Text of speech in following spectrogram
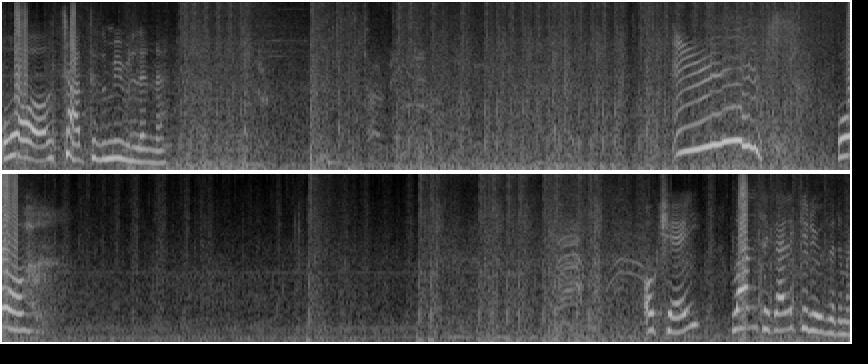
Oo, çarptırdım birbirlerine. Oh. Okey. Lan tekerlek geliyor üzerime.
